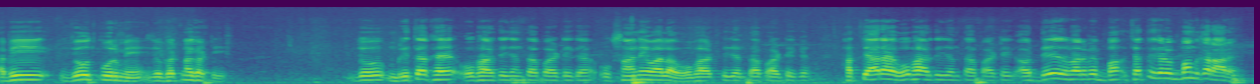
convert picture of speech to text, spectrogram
अभी जोधपुर में जो घटना घटी, जो मृतक है वो भारतीय जनता पार्टी का, उकसाने वाला वो भारतीय जनता पार्टी का, हत्यारा है वो भारतीय जनता पार्टी का, और देश भर में छत्तीसगढ़ में बंद करा रहे हैं।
